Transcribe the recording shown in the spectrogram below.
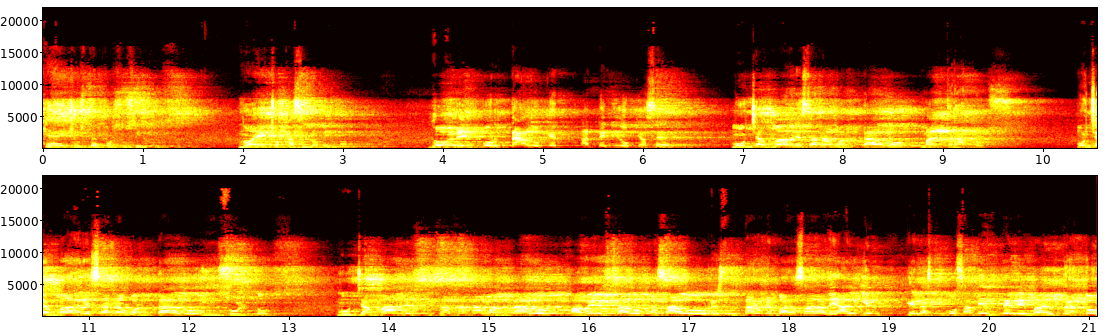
¿Qué ha hecho usted por sus hijos? ¿No ha hecho casi lo mismo? No le ha importado qué ha tenido que hacer. Muchas madres han aguantado maltratos. Muchas madres han aguantado insultos. Muchas madres quizás han aguantado haber estado casado o resultaron embarazadas de alguien que lastimosamente le maltrató.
